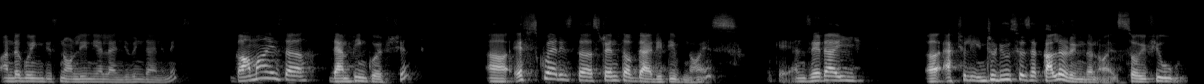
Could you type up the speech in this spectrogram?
undergoing this nonlinear Langevin dynamics. Gamma is the damping coefficient uh, f square is the strength of the additive noise, okay, and Zi uh, actually introduces a color in the noise. So if you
